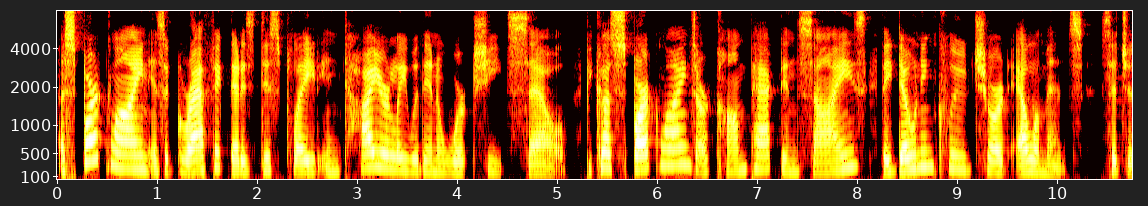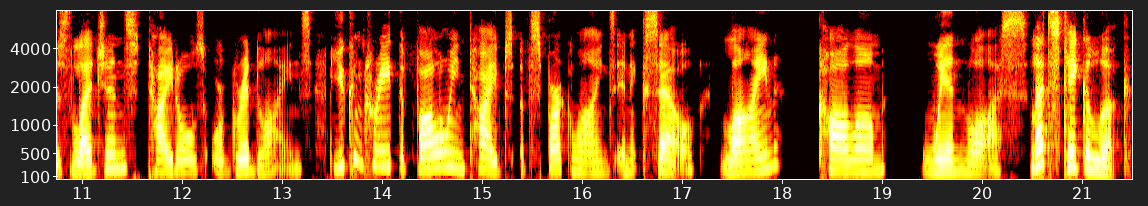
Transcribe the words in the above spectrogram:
A sparkline is a graphic that is displayed entirely within a worksheet cell. Because sparklines are compact in size, they don't include chart elements, such as legends, titles, or grid lines. You can create the following types of sparklines in Excel. Line, column, win-loss. Let's take a look.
